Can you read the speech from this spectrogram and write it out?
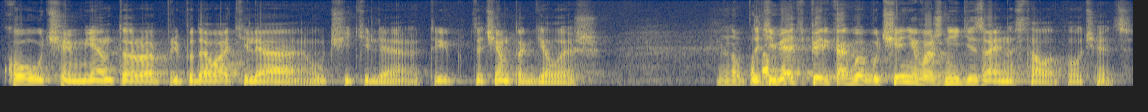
коуча, ментора, преподавателя, учителя. Ты зачем так делаешь? Ну, потому... Для тебя теперь как бы обучение важнее дизайна стало, получается.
